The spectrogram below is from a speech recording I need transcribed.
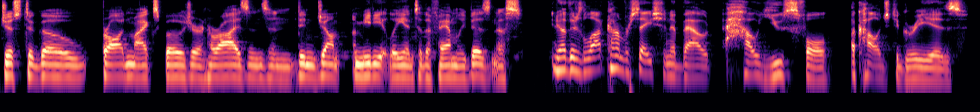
just to go broaden my exposure and horizons and didn't jump immediately into the family business. You know, there's a lot of conversation about how useful a college degree is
